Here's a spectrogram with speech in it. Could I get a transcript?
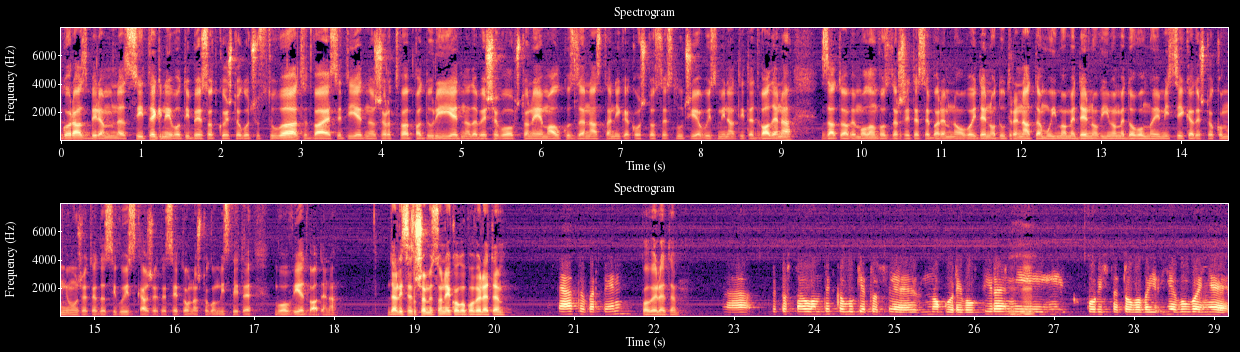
Го разбирам на сите гневот и бесот кои што го чувствуваат. 21 жртва, па дури и една да беше воопшто не е малку за настани како што се случија во изминатите два дена. Затоа ве молам воздржете се барем на овој ден. Од утре натаму имаме денови, имаме доволно емисии каде што ком можете да си го искажете сето она што го мислите во овие два дена. Дали се слушаме со некого повелете? Да, добар ден. Повелете предпоставувам дека луѓето се многу револтирани mm -hmm. и користат ова јавување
